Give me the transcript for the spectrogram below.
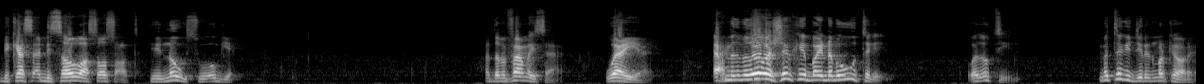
because adisababaa soo socota he knows wuu ogyahay hadda ma fahmaysaa? Waayahay axmed madoobe shirkii baydhabo wuu tegay waad ogtihiin? Ma tegi jirin markii hore.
